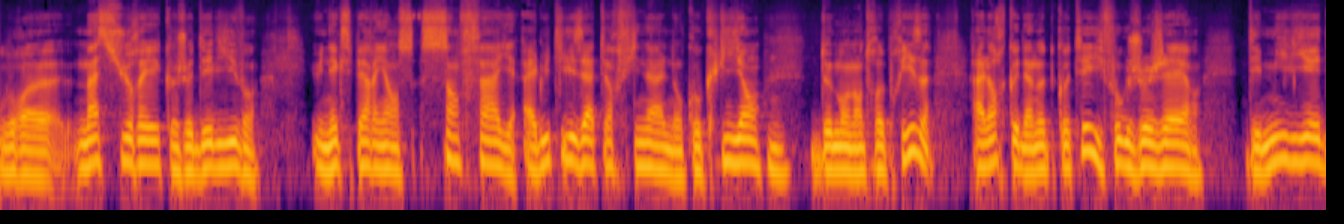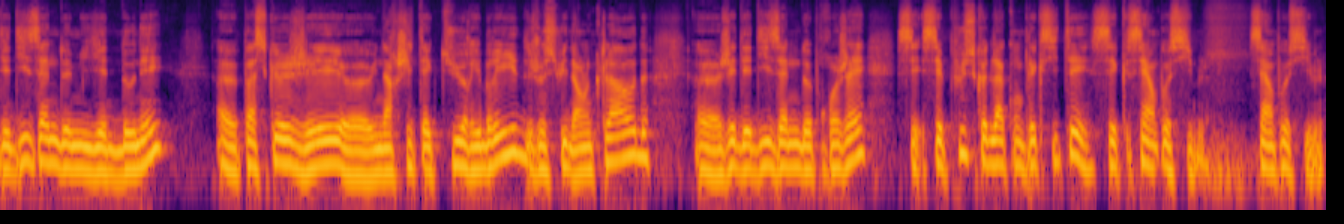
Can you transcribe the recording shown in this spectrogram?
pour m'assurer que je délivre une expérience sans faille à l'utilisateur final, donc au client mmh. de mon entreprise, alors que d'un autre côté, il faut que je gère des milliers, des dizaines de milliers de données euh, parce que j'ai euh, une architecture hybride, je suis dans le cloud, euh, j'ai des dizaines de projets. C'est plus que de la complexité, c'est impossible. C'est impossible.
